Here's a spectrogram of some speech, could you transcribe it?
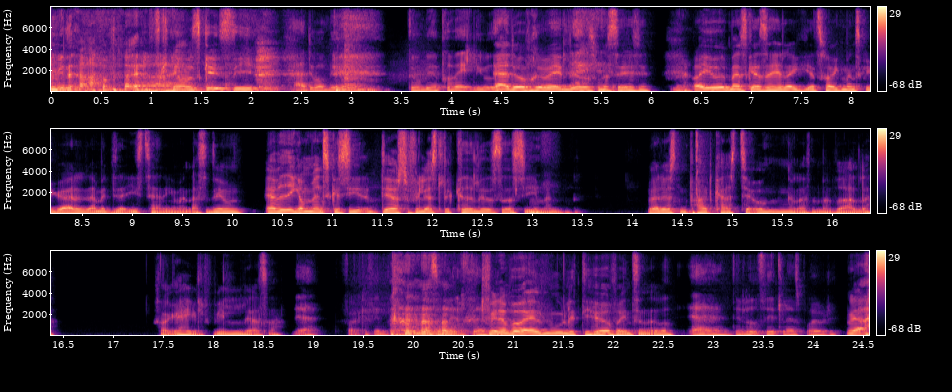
i mit arbejde, skal jeg måske sige. Ja, det var mere, det var mere privatlivet. Ja, det var privatlivets massage. Ja. Og i øvrigt, man skal altså heller ikke, jeg tror ikke, man skal gøre det der med de der isterninger, men altså det er jo, jeg ved ikke, om man skal sige, det er jo selvfølgelig også lidt kedeligt at sidde og sige, Mm. men nu er det sådan en podcast til unge, eller sådan, man ved aldrig. Folk er helt vilde, altså. ja, folk kan finde på hvad som helst. De finder på alt muligt, de hører på internettet. Ja, ja, det lød fedt, lad os prøve det. Ja.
